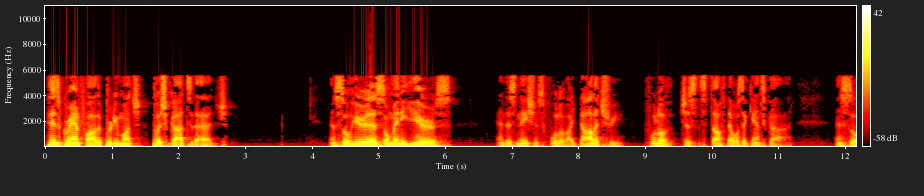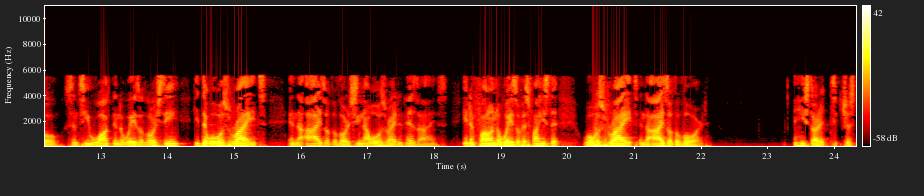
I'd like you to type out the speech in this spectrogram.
his grandfather pretty much pushed God to the edge. And so here is, so many years, and this nation's full of idolatry, full of just stuff that was against God. And so, since he walked in the ways of the Lord, see, he did what was right in the eyes of the Lord. See, not what was right in his eyes. He didn't follow in the ways of his father. He said what was right in the eyes of the Lord. And he started just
